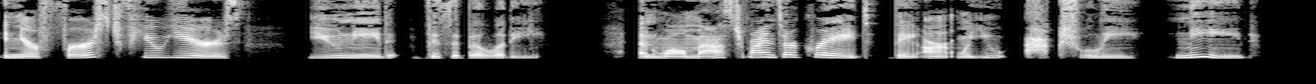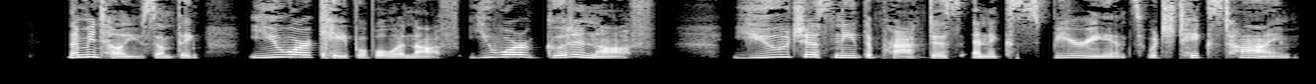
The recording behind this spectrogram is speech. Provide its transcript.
In your first few years, you need visibility. And while masterminds are great, they aren't what you actually need. Let me tell you something. You are capable enough. You are good enough. You just need the practice and experience, which takes time.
